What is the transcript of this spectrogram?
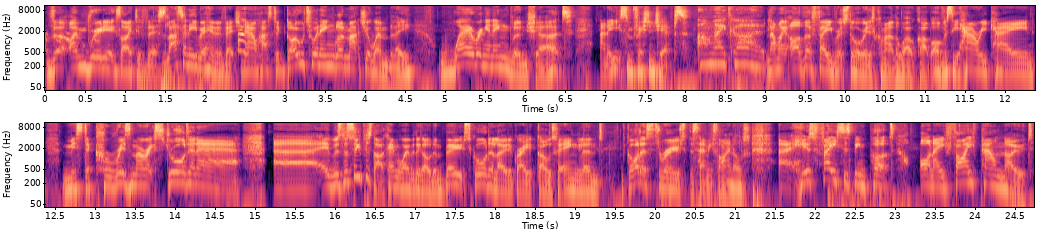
that I'm really excited for this. Zlatan Ibrahimovic now has to go to an England match at Wembley wearing an England shirt and eat some fish and chips. Oh my god. Now, my other favourite story that's come out of the World Cup, obviously Harry Kane, Mr. Charisma Extraordinaire. Uh, it was the superstar, came away with the golden boot, scored a load of great goals for England, got us through to the semi-finals. Uh, his face has been put on a five-pound note,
